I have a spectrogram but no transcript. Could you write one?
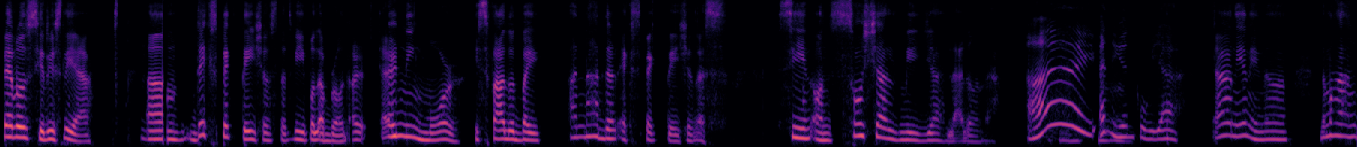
Pero seriously, ah, Mm. um, the expectations that people abroad are earning more is followed by another expectation as seen on social media lalo na. Ay, ano Mm. yun kuya? ano yan eh, na, na mga ang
